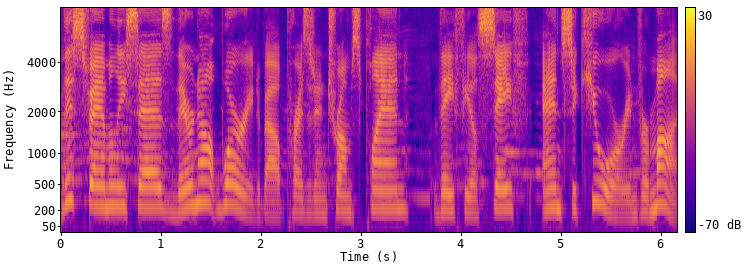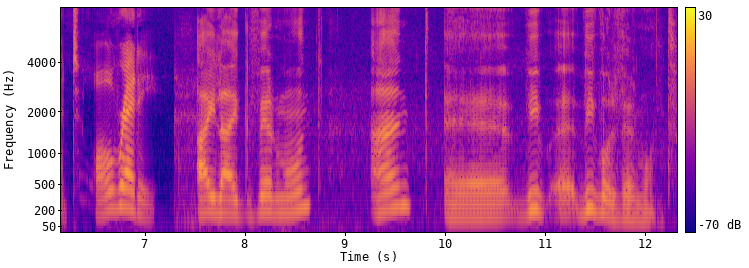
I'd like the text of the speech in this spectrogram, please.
This family says they're not worried about President Trump's plan. They feel safe and secure in Vermont already. I like Vermont and uh, vive, uh, vive Vermont.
